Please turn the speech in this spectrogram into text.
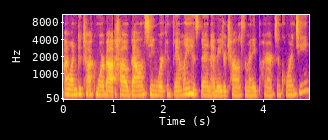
I wanted to talk more about how balancing work and family has been a major challenge for many parents in quarantine.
